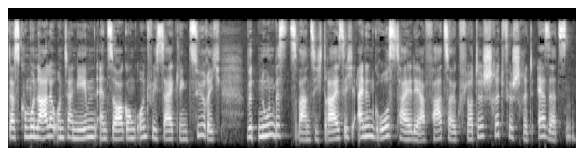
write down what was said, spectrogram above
Das kommunale Unternehmen Entsorgung und Recycling Zürich wird nun bis 2030 einen Großteil der Fahrzeugflotte Schritt für Schritt ersetzen.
